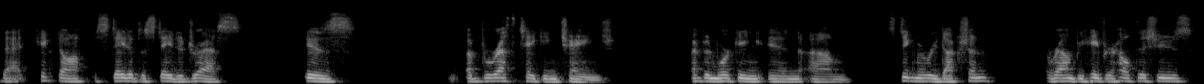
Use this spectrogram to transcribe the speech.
that kicked off the State of the State address is a breathtaking change. I've been working in um, stigma reduction around behavioral health issues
